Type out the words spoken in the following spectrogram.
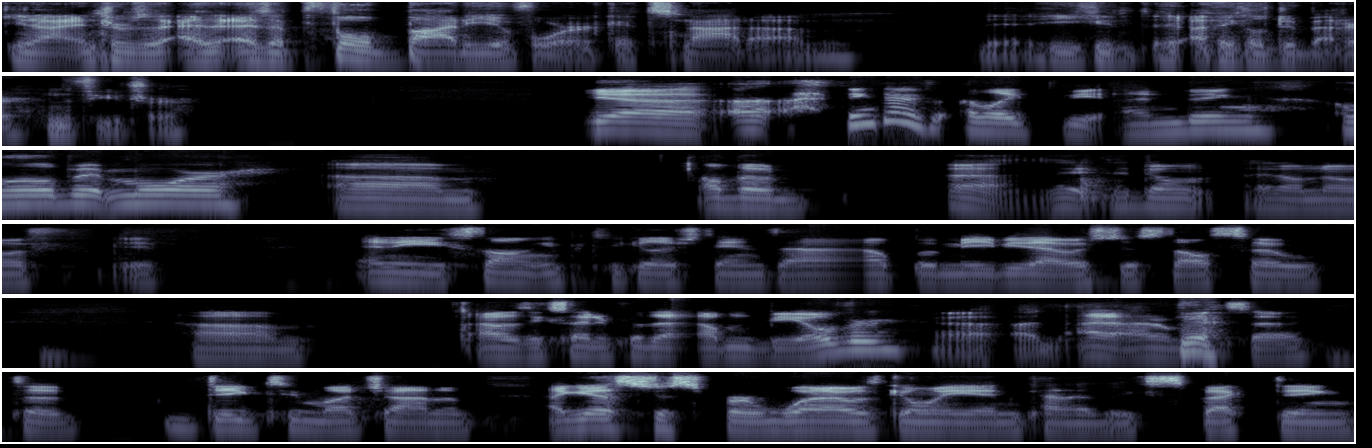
you know, in terms of as, as, a full body of work, it's not, um, he could, I think he'll do better in the future. Yeah. I think I, I liked the ending a little bit more. Um, although, uh, I, I don't, I don't know if, if any song in particular stands out, but maybe that was just also um, I was excited for the album to be over. Uh, I, I, don't want to, to dig too much on him. I guess just for what I was going in, kind of expecting,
